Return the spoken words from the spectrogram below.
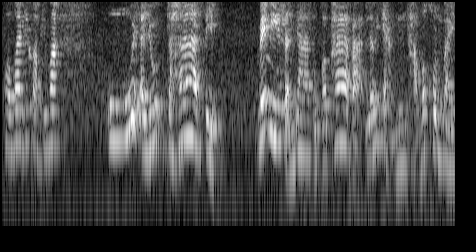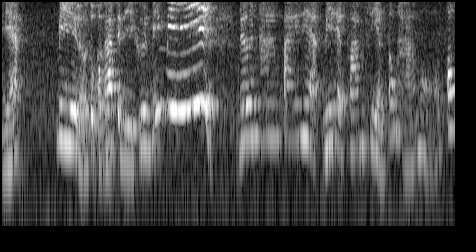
เพราะว่าด้วยความที่ว่า อุ้ยอายุจะห้าสิบไม่มีสัญญาสุขภาพอะแล้วอย่างหนึ่งถามว่าคนวัยเนี้ย มีเหรอสุขภาพจะดีขึ้นไม่มี เดินทางไปเนี่ยมีแต่ความเสี่ยงต้องหาหมอต้อง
